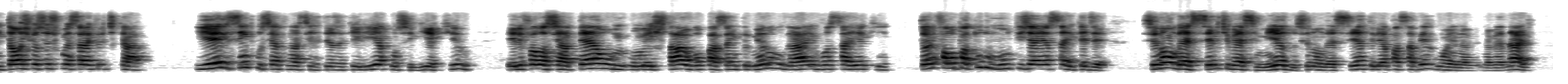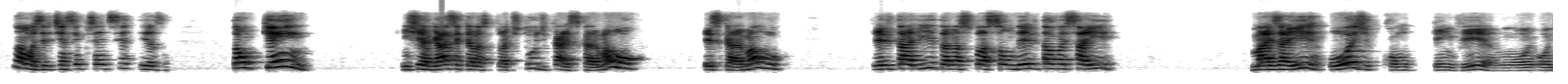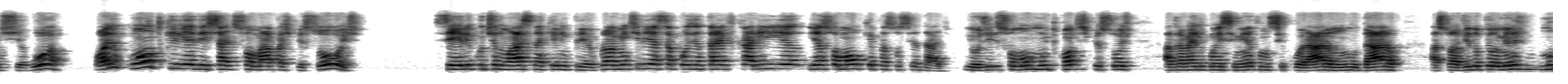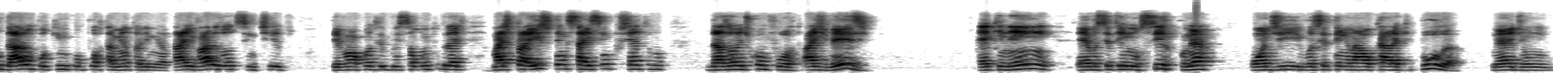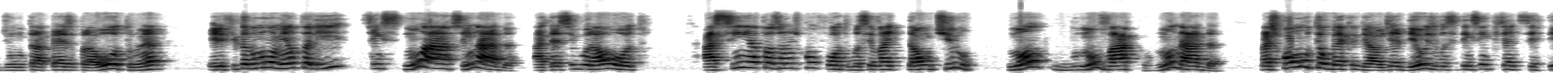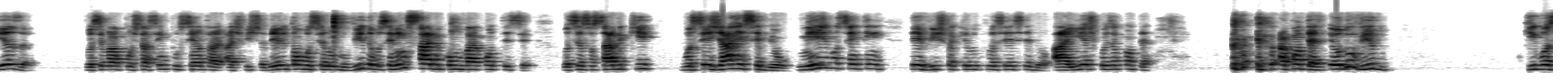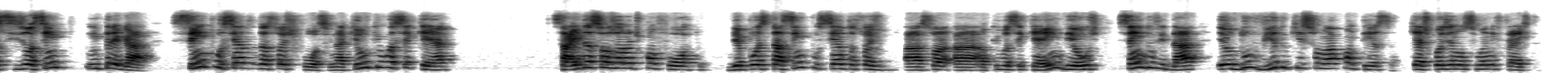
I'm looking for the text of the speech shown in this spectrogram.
então as pessoas começaram a criticar. E ele, 100% na certeza que ele ia conseguir aquilo, ele falou assim: até o, o mês tal eu vou passar em primeiro lugar e vou sair aqui. Então ele falou para todo mundo que já ia sair. Quer dizer, se não desse, se ele tivesse medo, se não desse certo, ele ia passar vergonha, na, na verdade? Não, mas ele tinha 100% de certeza. Então, quem enxergasse aquela atitude, cara, esse cara é maluco. Esse cara é maluco. Ele tá ali, tá na situação dele, tal, vai sair. Mas aí, hoje, como quem vê onde chegou, olha o quanto que ele ia deixar de somar para as pessoas se ele continuasse naquele emprego. Provavelmente ele ia se aposentar e ficar ali e ia, ia somar o que para a sociedade. E hoje ele somou muito. Quantas pessoas, através do conhecimento, não se curaram, não mudaram a sua vida, ou pelo menos mudaram um pouquinho o comportamento alimentar e vários outros sentidos. Teve uma contribuição muito grande. Mas para isso tem que sair 100% do, da zona de conforto. Às vezes, é que nem é, você tem no circo, né? Onde você tem lá o cara que pula né, de, um, de um trapézio para outro, né? Ele fica no momento ali sem, no ar, sem nada, até segurar o outro. Assim é a tua zona de conforto. Você vai dar um tiro no, no vácuo, no nada. Mas como o teu background é Deus e você tem 100% de certeza, você vai apostar 100% as fichas dele, então você não duvida, você nem sabe como vai acontecer. Você só sabe que você já recebeu, mesmo sem ter, visto aquilo que você recebeu. Aí as coisas acontecem. Acontece. Eu duvido que você, se você empregar 100% das suas forças naquilo que você quer, sair da sua zona de conforto, depositar 100% a sua, a sua, a, o que você quer em Deus, sem duvidar, eu duvido que isso não aconteça, que as coisas não se manifestem.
